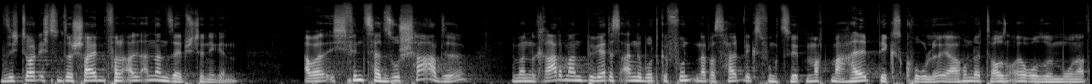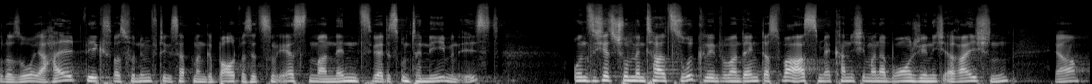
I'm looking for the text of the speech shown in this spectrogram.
sich deutlich zu unterscheiden von allen anderen Selbstständigen. Aber ich finde es halt so schade, wenn man gerade mal ein bewährtes Angebot gefunden hat, was halbwegs funktioniert, man macht mal halbwegs Kohle, ja, 100.000 Euro so im Monat oder so, ja, halbwegs was Vernünftiges hat man gebaut, was jetzt zum ersten Mal ein nennenswertes Unternehmen ist und sich jetzt schon mental zurücklehnt, weil man denkt, das war's, mehr kann ich in meiner Branche hier nicht erreichen. Ja,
